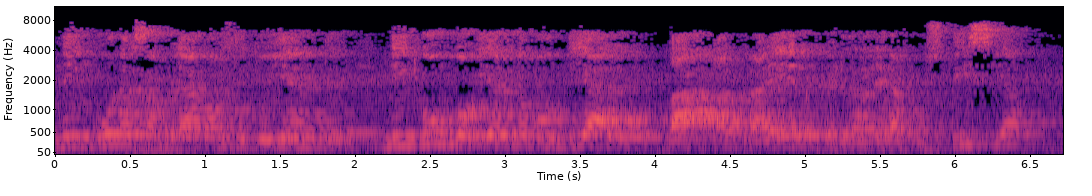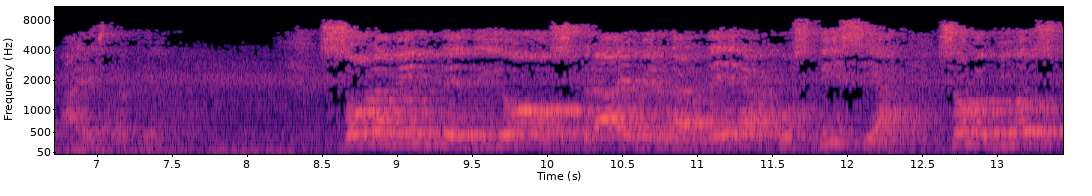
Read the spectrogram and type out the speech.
ninguna asamblea constituyente, ningún gobierno mundial va a traer verdadera justicia a esta tierra. Solamente Dios trae verdadera justicia. Solo Dios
